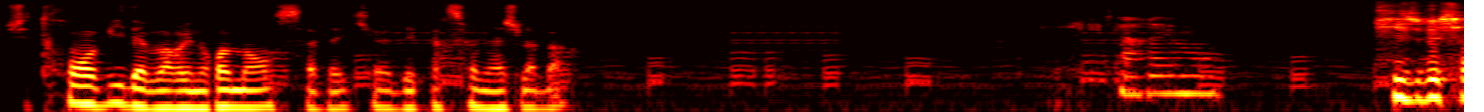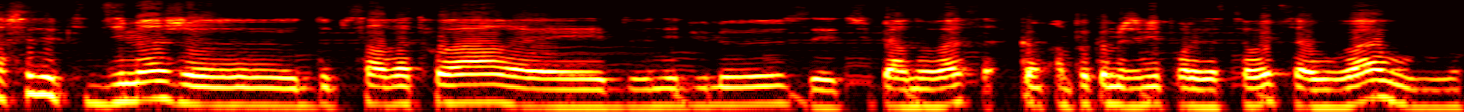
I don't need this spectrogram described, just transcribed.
j'ai trop envie d'avoir une romance avec euh, des personnages là-bas. Carrément. Si je vais chercher des petites images euh, d'observatoires et de nébuleuses et de supernovas, ça- comme- un peu comme j'ai mis pour les astéroïdes, ça vous va ou?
